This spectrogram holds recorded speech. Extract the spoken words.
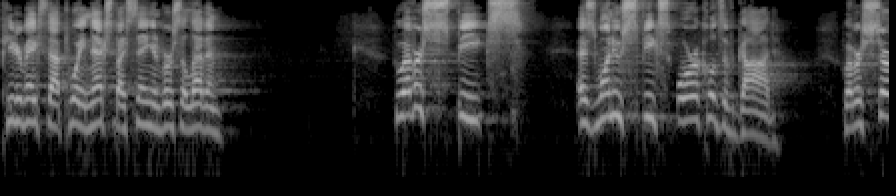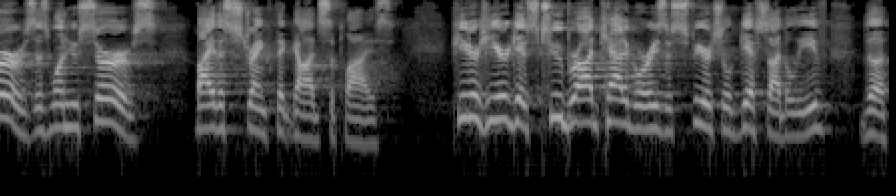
Peter makes that point next by saying in verse 11, Whoever speaks as one who speaks oracles of God, whoever serves as one who serves by the strength that God supplies. Peter here gives two broad categories of spiritual gifts, I believe. The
